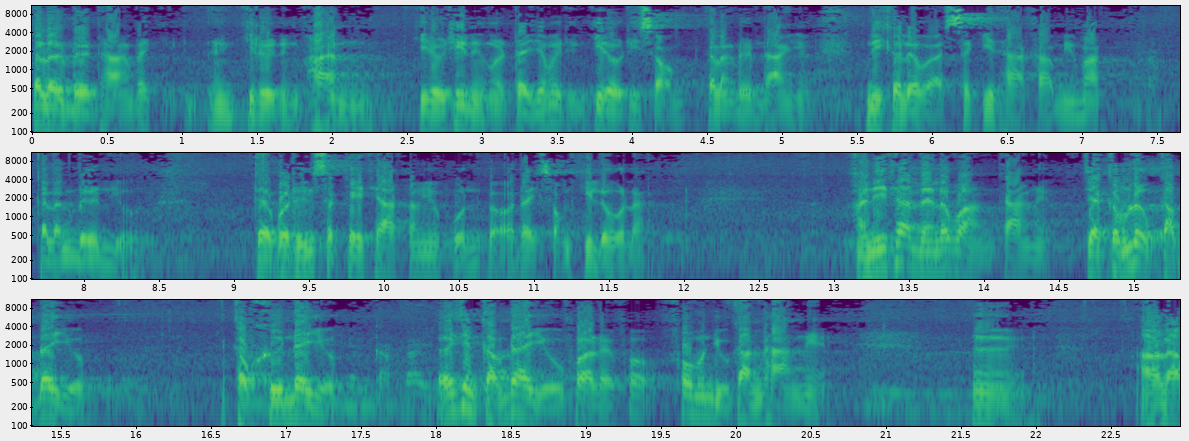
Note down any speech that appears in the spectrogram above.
ก็เลยเดินทางได้หนึ่งกิโลหนึ่งพันกิโลที่หนึ่งแต่ยังไม่ถึงกิโลที่สองกำลังเดินทางอยู่ นี่เขาเรียกว่าสกีทาคามิมักกำลังเดินอยู่ แต่พอถึงสกีทาคามิผลก็ได้สองกิโลแล้วอันนี้ถ้าในระหว่างกลางเนี่ยจะกำเริบกลับได้อยู่กลับคืนได้อยู่เอ้ยยังกลับได้อยู่เพราะอะไรเพราะเพราะมันอยู่กลางทางเนี่ย เออเอาละ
